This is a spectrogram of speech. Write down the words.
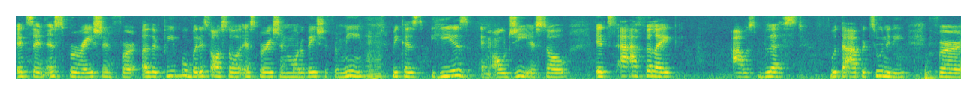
it's an inspiration for other people, but it's also an inspiration, motivation for me mm-hmm. because he is an OG, and so it's. I, I feel like I was blessed with the opportunity for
